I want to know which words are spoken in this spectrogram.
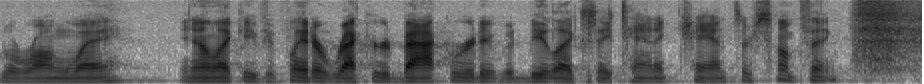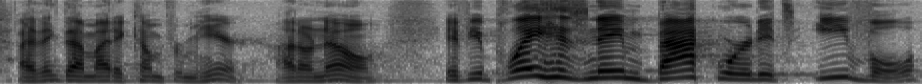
the wrong way, You know, like if you played a record backward, it would be like satanic chants or something. I think that might have come from here. I don't know. If you play his name backward, it's evil.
